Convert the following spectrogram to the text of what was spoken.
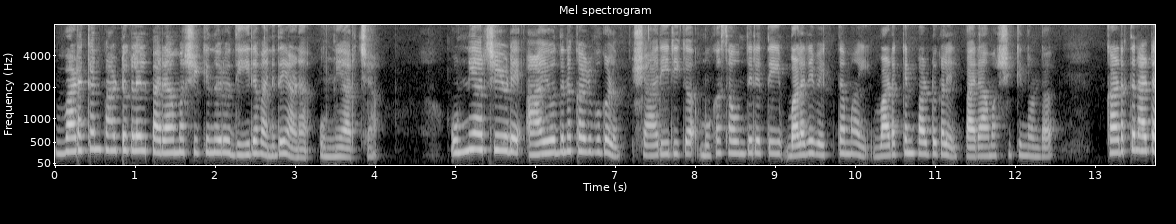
വടക്കൻ പാട്ടുകളിൽ പരാമർശിക്കുന്ന ഒരു ധീരവനിതയാണ് ഉണ്ണിയാർച്ച. ഉണ്ണിയാർച്ചയുടെ ആയോധന കഴിവുകളും ശാരീരിക മുഖസൗന്ദര്യത്തെയും വളരെ വ്യക്തമായി വടക്കൻ പാട്ടുകളിൽ പരാമർശിക്കുന്നുണ്ട്. കടത്തനാട്ട്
